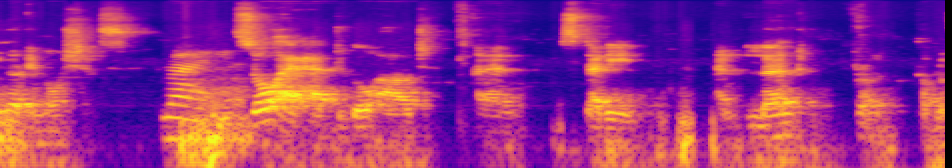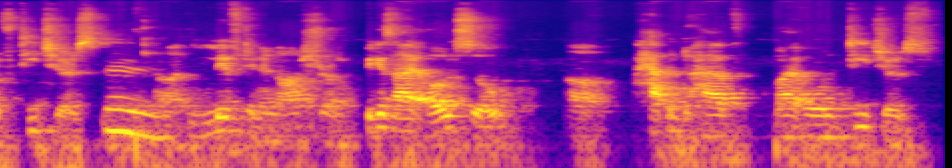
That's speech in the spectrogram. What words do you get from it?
inner emotions. Right. So I had to go out and study and learn from a couple of teachers Mm. uh, lived in an ashram because I also uh, happen to have my own teachers,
